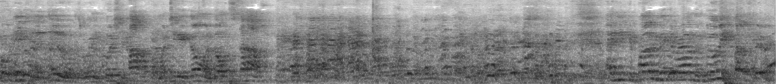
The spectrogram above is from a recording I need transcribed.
what we need you to do is we're going to push you off, and once you get going, don't stop. and you can probably make it around the buoy out there.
